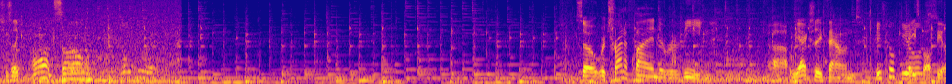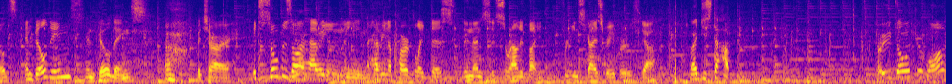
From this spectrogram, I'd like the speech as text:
She's like, I want some. Don't do it. So we're trying to find a ravine. Uh, we actually found Baseball fields. baseball fields And buildings. and buildings, which are It's so bizarre Not quite a having having a park like this and then it's surrounded by freaking skyscrapers. yeah. Why'd you stop? Are you done with your walk?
